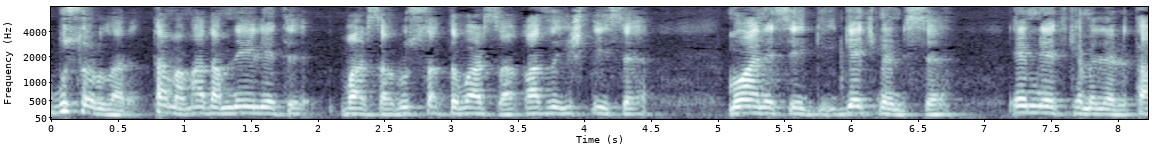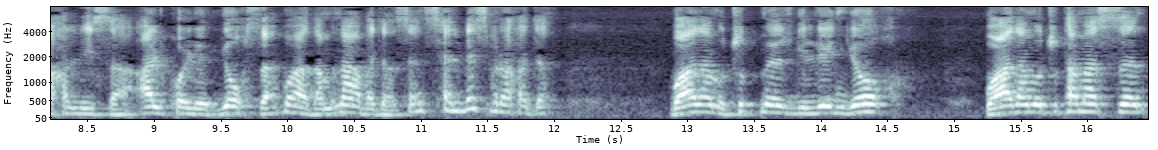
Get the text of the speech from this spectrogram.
Bu soruları tamam adam ne ehliyeti varsa, ruhsatı varsa, gazı içtiyse, muayenesi geçmemişse, emniyet kemerleri takıllıysa, alkolü yoksa bu adamı ne yapacaksın? Sen serbest bırakacaksın. Bu adamı tutma özgürlüğün yok. Bu adamı tutamazsın.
